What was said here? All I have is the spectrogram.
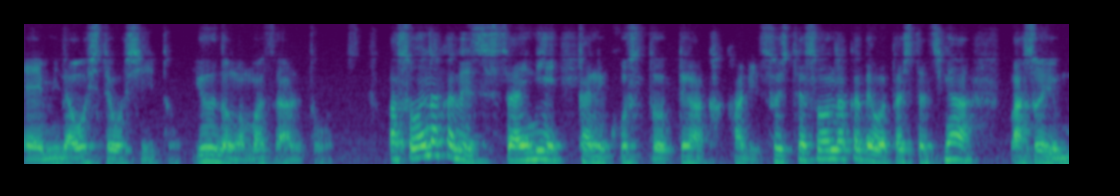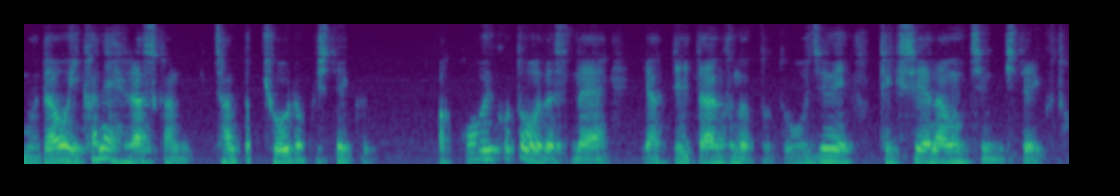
え見直してほしいというのがまずあると思います。まあ、そういう中で実際にいかにコストってがかかり、そしてその中で私たちが、まあ、そういう無駄をいかに減らすかにちゃんと協力していく。まあ、こういうことをですね、やっていただくのと同時に適正な運賃にしていくと。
